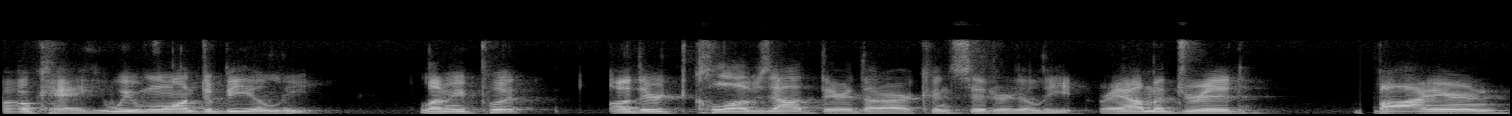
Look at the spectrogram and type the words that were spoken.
okay, we want to be elite. Let me put other clubs out there that are considered elite Real Madrid, Bayern,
